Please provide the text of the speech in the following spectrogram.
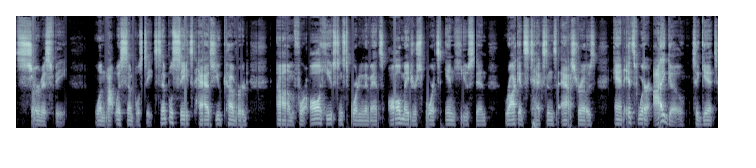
service fee. Well, not with Simple Seats. Simple Seats has you covered um, for all Houston sporting events, all major sports in Houston, Rockets, Texans, Astros, and it's where I go to get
